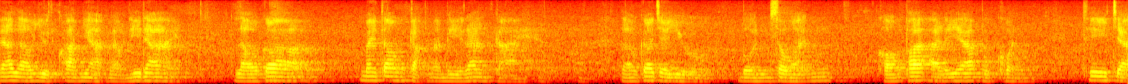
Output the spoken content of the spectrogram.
แล้วเราหยุดความอยากเหล่านี้ได้ เราก็ไม่ต้องกลับมามีร่างกาย เราก็จะอยู่บนสวรรค์ของพระอริยบุคคล ที่จะ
